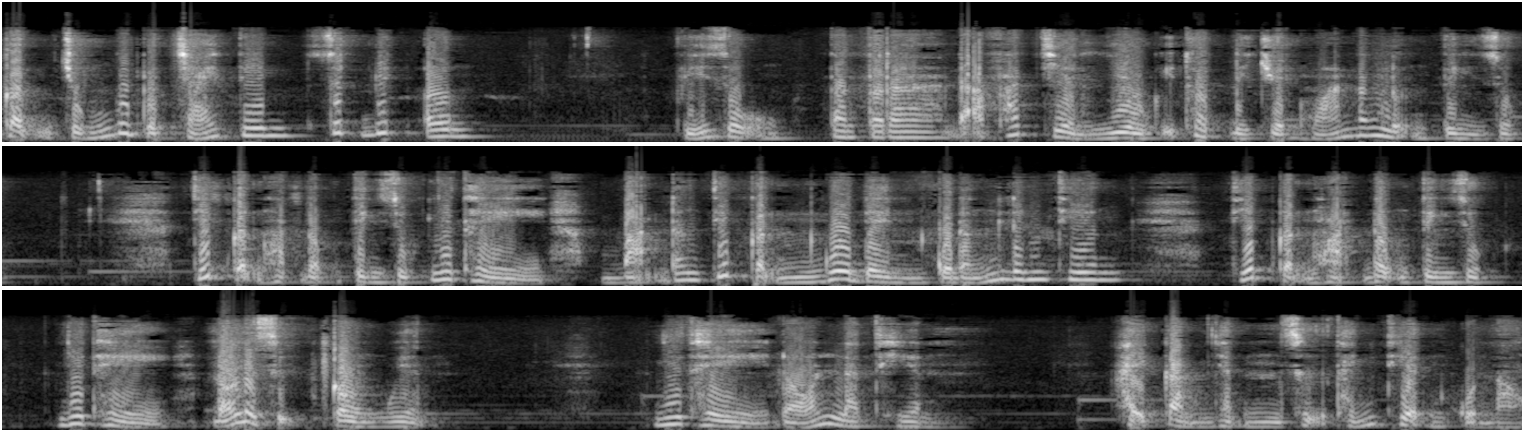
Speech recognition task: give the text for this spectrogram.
cận chúng với một trái tim rất biết ơn. Ví dụ, Tantra đã phát triển nhiều kỹ thuật để chuyển hóa năng lượng tình dục. Tiếp cận hoạt động tình dục như thể bạn đang tiếp cận ngôi đền của đấng linh thiêng, Tiếp cận hoạt động tình dục như thể đó là sự cầu nguyện, Như thể đó là thiền. Hãy cảm nhận sự thánh thiện của nó.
